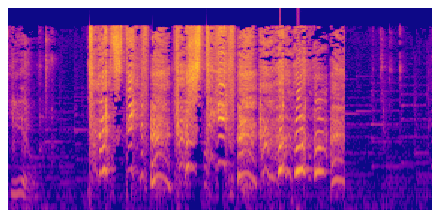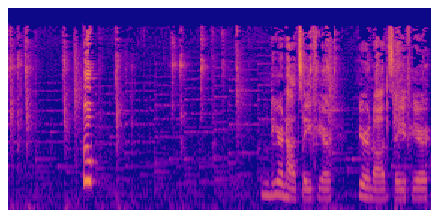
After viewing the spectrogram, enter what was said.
you. Boop! You're not safe here. You're not safe here.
